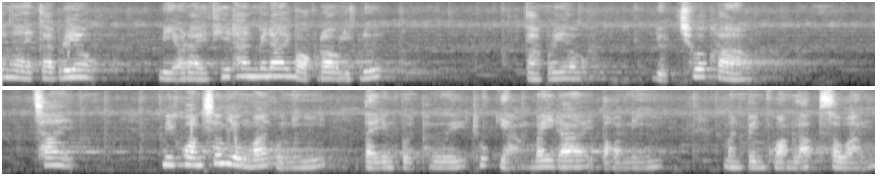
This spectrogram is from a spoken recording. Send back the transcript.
ยังไงกาเบรียล มีอะไรที่ท่านไม่ได้บอกเราอีกหรือ กาเบรียล หยุดชั่วคราว ใช่ มีความเชื่อมโยงมากกว่านี้ แต่ยังเปิดเผยทุกอย่างไม่ได้ตอนนี้ มันเป็นความลับสวรรค์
